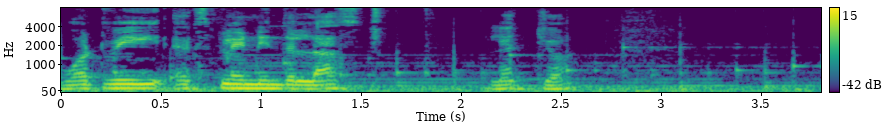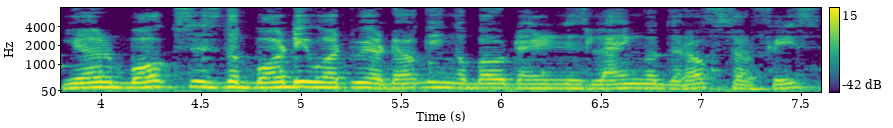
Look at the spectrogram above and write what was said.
what we explained in the last lecture. Here box is the body what we are talking about and it is lying on the rough surface.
